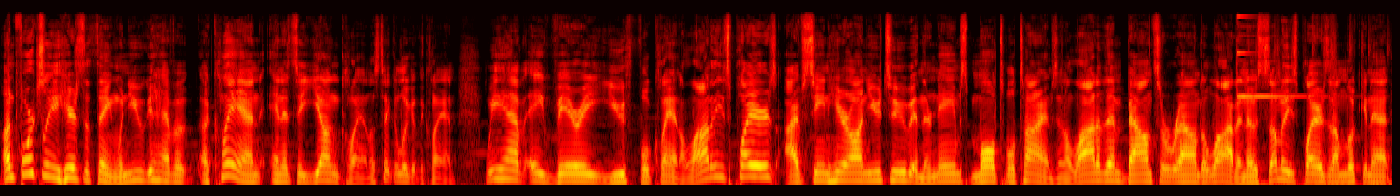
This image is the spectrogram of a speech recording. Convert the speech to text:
unfortunately, here's the thing. When you have a, a clan and it's a young clan, let's take a look at the clan. We have a very youthful clan. A lot of these players I've seen here on YouTube and their names multiple times, and a lot of them bounce around a lot. I know some of these players that I'm looking at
